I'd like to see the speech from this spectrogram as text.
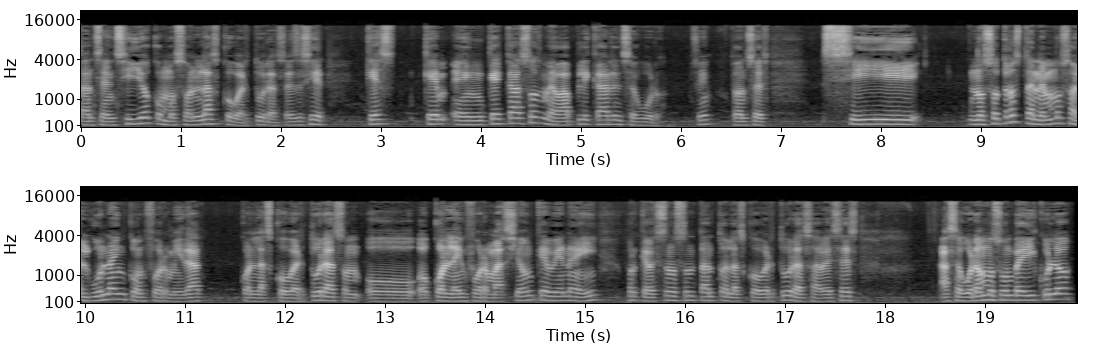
tan sencillo como son las coberturas. Es decir, ¿qué es, qué, ¿en qué casos me va a aplicar el seguro? ¿sí? Entonces, si nosotros tenemos alguna inconformidad con las coberturas o, o, con la información que viene ahí, porque a veces no son tanto las coberturas, a veces aseguramos un vehículo,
